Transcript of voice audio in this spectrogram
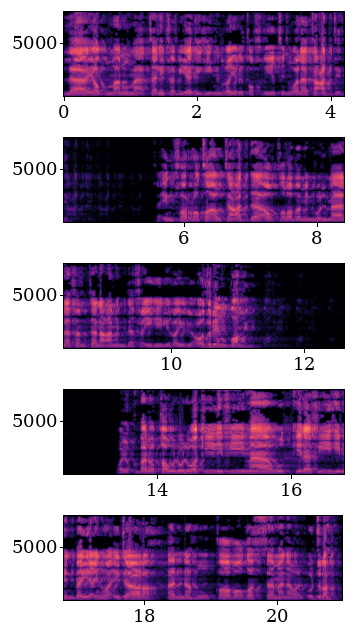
لا يضمن ما تلف بيده من غير تفريط ولا تعد. فإن فرط أو تعدى أو طلب منه المال فامتنع من دفعه لغير عذر ضمن. ويقبل قول الوكيل فيما وكل فيه من بيع وإجارة أنه قبض الثمن والأجرة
